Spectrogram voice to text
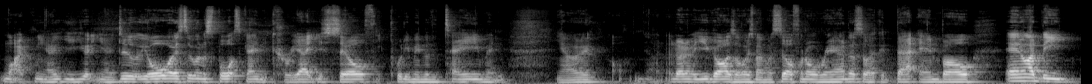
my you know you you know do what you always do in a sports game. You create yourself, you put him into the team, and you know I don't know you guys. I always made myself an all rounder so I could bat and bowl, and I'd be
